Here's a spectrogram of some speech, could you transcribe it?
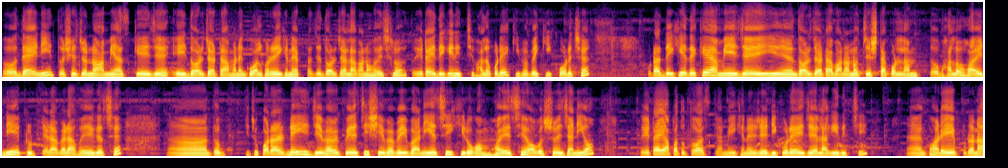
তো দেয়নি। তো সেজন্য আমি আজকে এই যে, এই দরজাটা মানে গোয়াল ঘরের এইখানে একটা যে দরজা লাগানো হয়েছিল, তো এটাই দেখে নিচ্ছি ভালো করে কীভাবে কি করেছে। ওটা দেখিয়ে দেখে আমি এই যে, এই দরজাটা বানানোর চেষ্টা করলাম। তো ভালো হয়নি, একটু টেরা বেড়া হয়ে গেছে। তো কিছু করার নেই, যেভাবে পেরেছি সেভাবেই বানিয়েছি, কীরকম হয়েছে অবশ্যই জানিও। তো এটাই আপাতত আজকে আমি এখানে রেডি করে এই যে লাগিয়ে দিচ্ছি। ঘরে পুরানা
